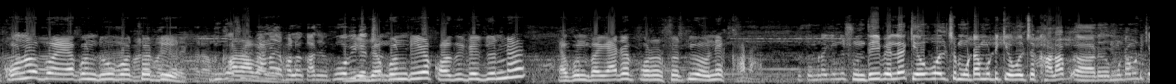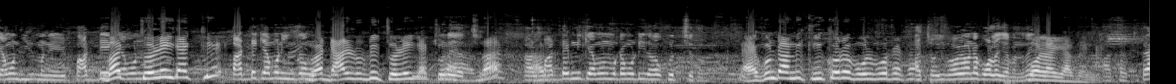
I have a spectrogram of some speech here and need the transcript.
কোন- এখন দু বছর দিয়ে দু বছর টানা ভালো কাজ কোভিড জন্য। যখন দিয়ে কোভিডের জন্য এখন বাজারে পরিস্থিতি অনেক খারাপ। তো তোমরা কিন্তু শুনতেই পেলে কেউ বলছে মোটামুটি কেউ বলছে খারাপ আর মোটামুটি কেমন মানে পার ডে কেমন চলেই যাচ্ছে। পার ডে কেমন ইনকাম ডাল রুটি চলেই যাচ্ছে। চলে যাচ্ছে। আর পার ডে এমনি কেমন মোটামুটি তাও হচ্ছে তো? এখন তো আমি কি করে বলব আচ্ছা ওইভাবে মানে বলা যাবে না বলা যাবে না। আচ্ছা আচ্ছা। তা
